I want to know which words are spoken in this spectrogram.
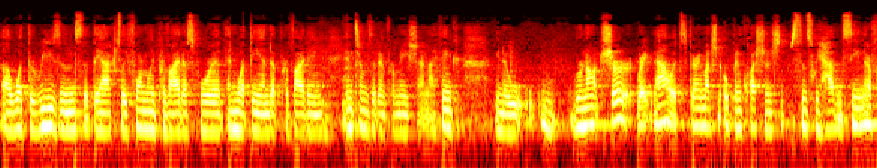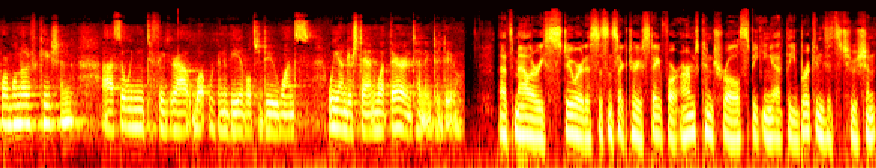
uh, what the reasons that they actually formally provide us for it, and what they end up providing in terms of information. I think you know, we're not sure right now. It's very much an open question since we haven't seen their formal notification. Uh, so we need to figure out what we're going to be able to do once we understand what they're intending to do. That's Mallory Stewart, Assistant Secretary of State for Arms Control, speaking at the Brookings Institution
